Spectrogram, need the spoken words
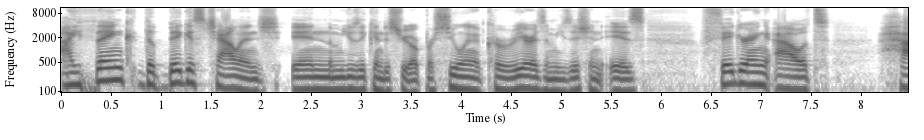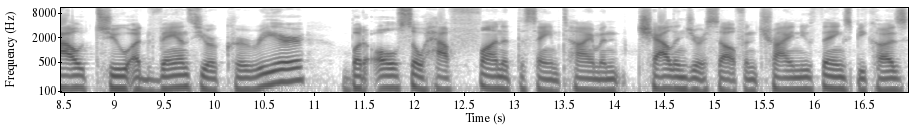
I think the biggest challenge in the music industry or pursuing a career as a musician is figuring out how to advance your career but also have fun at the same time and challenge yourself and try new things because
